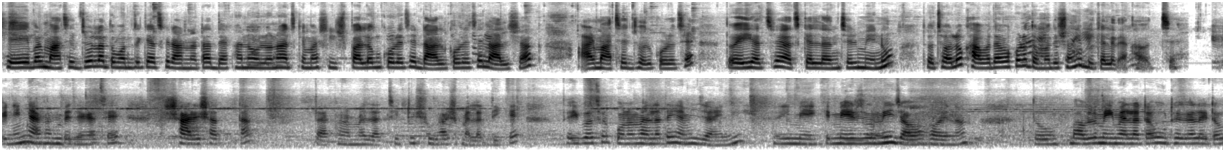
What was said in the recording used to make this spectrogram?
খেয়ে এবার মাছের ঝোল, আর তোমাদেরকে আজকে রান্নাটা দেখানো হলো না। আজকে মা শীষ পালং করেছে, ডাল করেছে, লাল শাক, আর মাছের ঝোল করেছে। তো এই হচ্ছে আজকের লাঞ্চের মেনু তো চলো খাওয়া দাওয়া করে তোমাদের সঙ্গে বিকালে দেখা হচ্ছে। ইভিনিং এখন বেজে গেছে সাড়ে সাতটা। তো এখন আমরা যাচ্ছি একটু সুভাষ মেলার দিকে। তো এই বছর কোনো মেলাতেই আমি যাইনি। এই মেয়েকে, মেয়ের জন্যই যাওয়া হয় না। তো ভাবলাম এই মেলাটাও উঠে গেলে এটাও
